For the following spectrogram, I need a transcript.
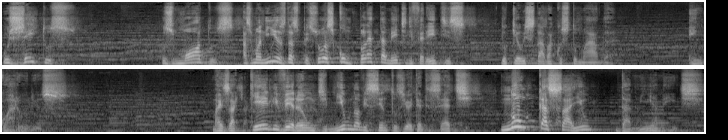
Os jeitos, os modos, as manias das pessoas completamente diferentes do que eu estava acostumada em Guarulhos. Mas aquele verão de 1987 nunca saiu da minha mente.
